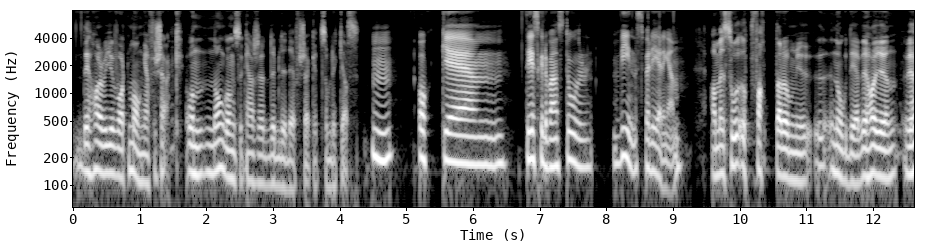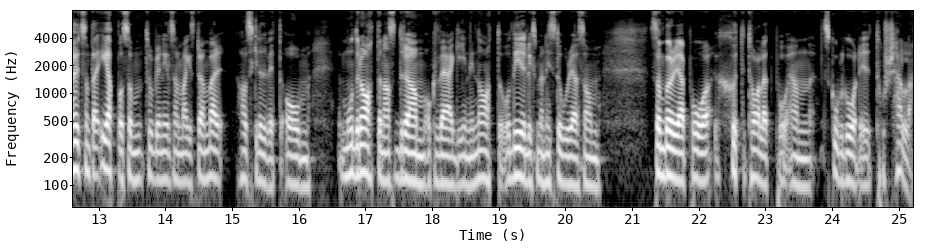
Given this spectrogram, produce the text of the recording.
Det har ju varit många försök och någon gång så kanske det blir det försöket som lyckas. Mm. Och eh, det skulle vara en stor vinst för regeringen. Ja, men så uppfattar de ju nog det. Vi har ju, en, vi har ett sånt där epos som Torbjörn Nilsson och Maggie Strömberg har skrivit om Moderaternas dröm och väg in i NATO och det är liksom en historia som som börjar på 70-talet på en skolgård i Torshälla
